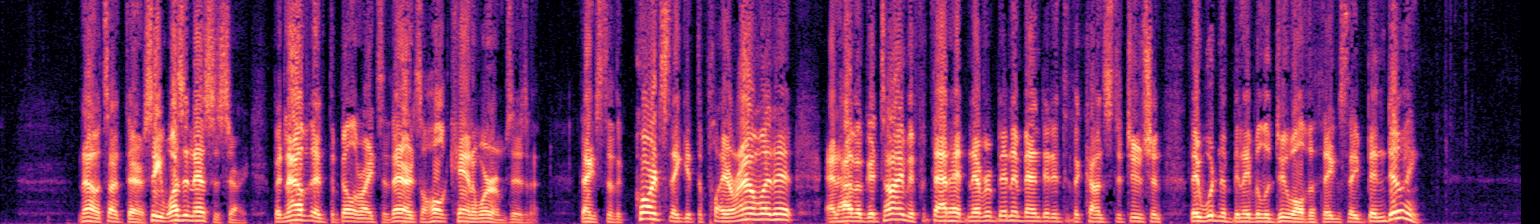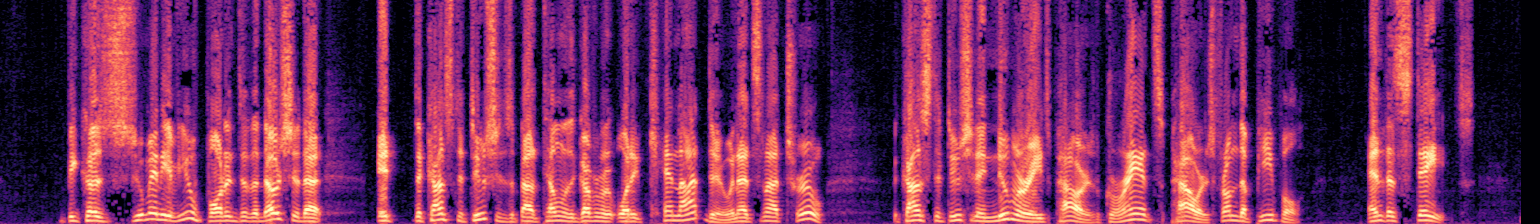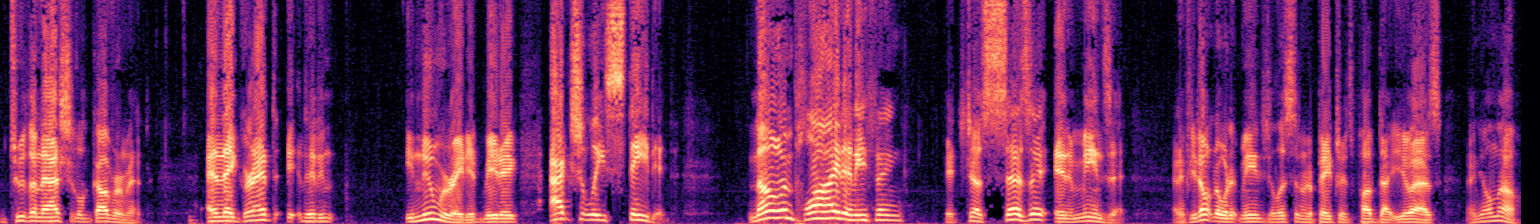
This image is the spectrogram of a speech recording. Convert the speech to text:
No, it's not there. See, it wasn't necessary. But now that the Bill of Rights are there, it's a whole can of worms, isn't it? Thanks to the courts, they get to play around with it and have a good time. If that had never been amended into the Constitution, they wouldn't have been able to do all the things they've been doing. Because too many of you have bought into the notion that it the Constitution is about telling the government what it cannot do, and that's not true. The Constitution enumerates powers, grants powers from the people and the states to the national government. And they grant it in, enumerated, meaning actually stated. No implied anything. It just says it and it means it. And if you don't know what it means, you listen to patriotspub.us and you'll know.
